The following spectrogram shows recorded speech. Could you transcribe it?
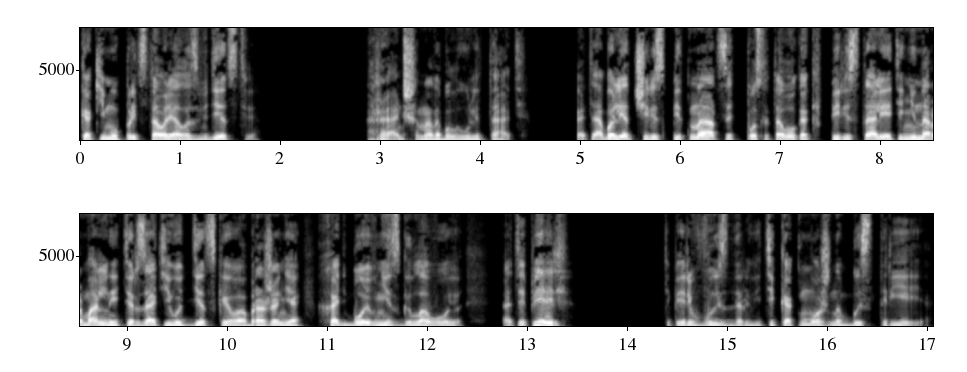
как ему представлялось в детстве. Раньше надо было улетать. Хотя бы лет через пятнадцать после того, как перестали эти ненормальные терзать его детское воображение ходьбой вниз головою. А теперь... Теперь выздороветь и как можно быстрее.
